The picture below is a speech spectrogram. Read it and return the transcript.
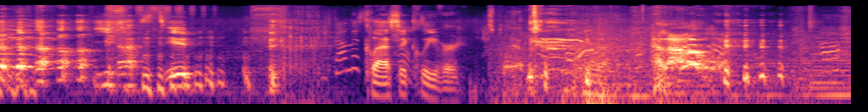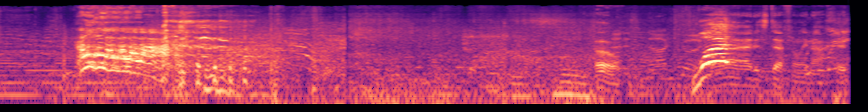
Yes, dude. I found this Classic cleaver. Let's play out. Hello. Ah! oh, What? that is definitely not good.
